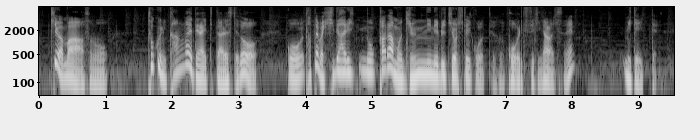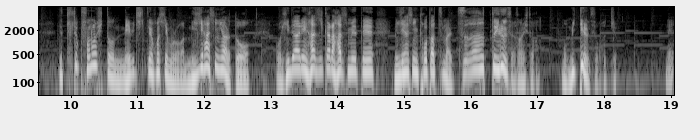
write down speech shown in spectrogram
っちはまあ、その、特に考えてないって言ったらあれですけど、こう、例えば左のからも順に値引きをしていこうっていう効率的になるわけですね。見ていって。で、結局その人値引きしてほしいものが右端にあると、こう左端から始めて、右端に到達するまでずーっといるんですよ、その人が。もう見てるんですよ、こっちを。ね。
